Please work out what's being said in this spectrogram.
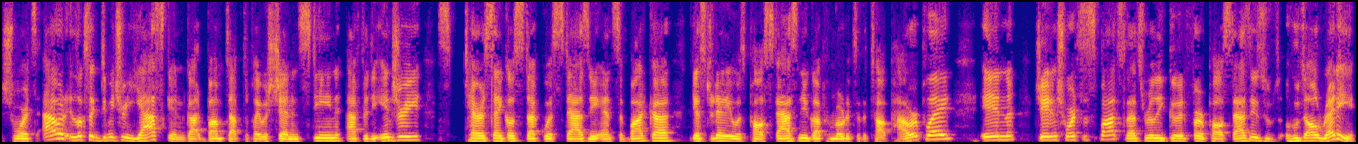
Schwartz out. It looks like Dmitry Jaskin got bumped up to play with Schenn and Steen after the injury. Tarasenko stuck with Stastny and Sobotka. Yesterday it was Paul Stastny who got promoted to the top power play in Jaden Schwartz's spot. So that's really good for Paul Stastny, who's, who's already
